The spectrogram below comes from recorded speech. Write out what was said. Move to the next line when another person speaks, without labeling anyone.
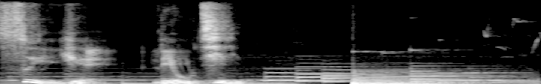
岁月流金。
